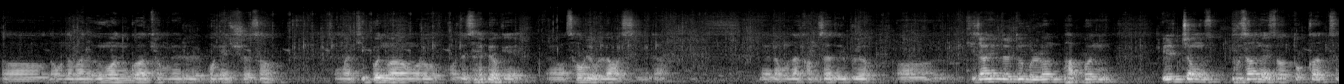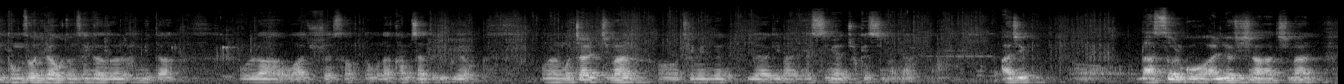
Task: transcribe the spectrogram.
어, 너무나 많은 응원과 격려를 보내주셔서 정말 기쁜 마음으로 어제 새벽에 어, 서울에 올라왔습니다. 네, 너무나 감사드리고요. 어, 기자님들도 물론 바쁜 일정 부산에서 똑같은 동선이라고 저는 생각을 합니다. 올라와 주셔서 너무나 감사드리고요. 오늘 뭐 짧지만 어, 재밌는 이야기 많이 했으면 좋겠습니다. 아직 어, 낯설고 알려지진 않았지만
